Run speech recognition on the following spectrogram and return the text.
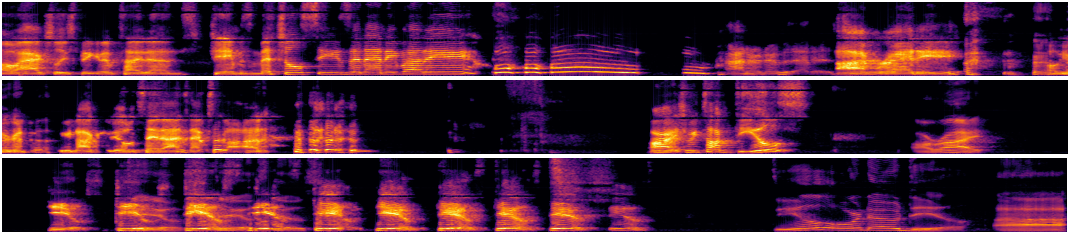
Oh, actually, speaking of tight ends, James Mitchell season, anybody? Woo-hoo-hoo. I don't know who that is. I'm ready. Oh, you're gonna you're not gonna be able to say that next pod. All right, should we talk deals? All right. deals, deals, Deals, deals, deals, deals, deals, deals, deals, deals. Deals. Deal or no deal? Uh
